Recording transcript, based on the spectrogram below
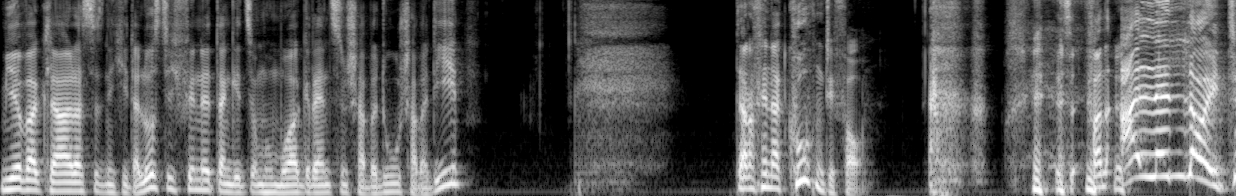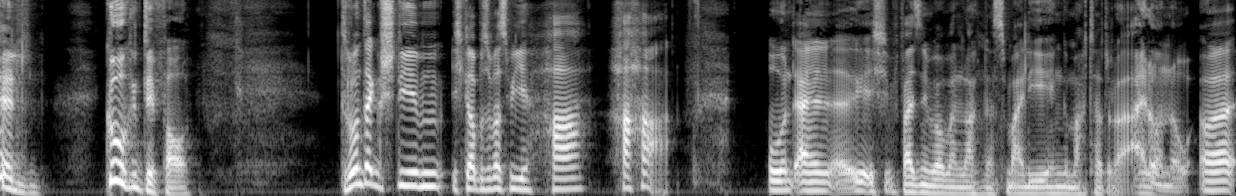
Mir war klar, dass das nicht jeder lustig findet. Dann geht es um Humorgrenzen, Schabadu, Schabadi. Daraufhin hat KuchenTV von allen Leuten KuchenTV drunter geschrieben, ich glaube sowas wie ha ha ha. Und ein, äh, ich weiß nicht, ob man lang das Smiley hingemacht hat oder I don't know. Äh,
